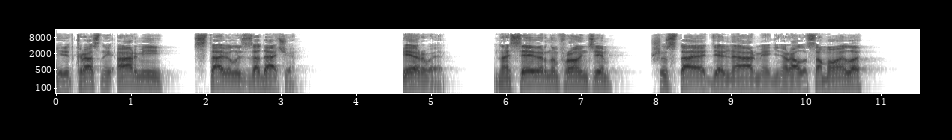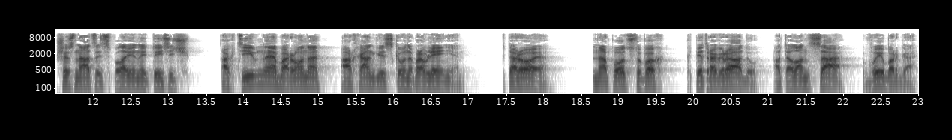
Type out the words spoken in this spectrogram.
перед Красной Армией ставилась задача. Первое. На Северном фронте 6-я отдельная армия генерала Самойла, 16,5 тысяч, активная оборона Архангельского направления. Второе. На подступах к Петрограду от Аланца, Выборга,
